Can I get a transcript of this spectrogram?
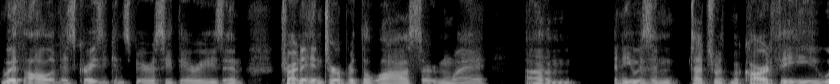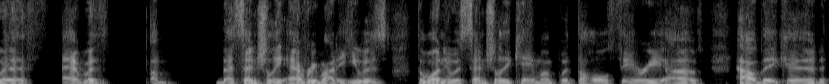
with all of his crazy conspiracy theories and trying to interpret the law a certain way. Um, and he was in touch with McCarthy, with eh, with uh, essentially everybody. He was the one who essentially came up with the whole theory of how they could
